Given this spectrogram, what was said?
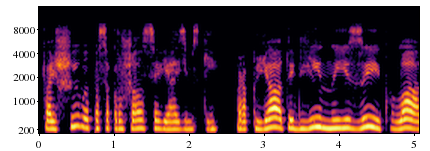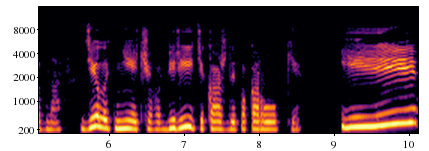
Фальшиво посокрушался Вяземский. Проклятый длинный язык, ладно, делать нечего, берите каждый по коробке. И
